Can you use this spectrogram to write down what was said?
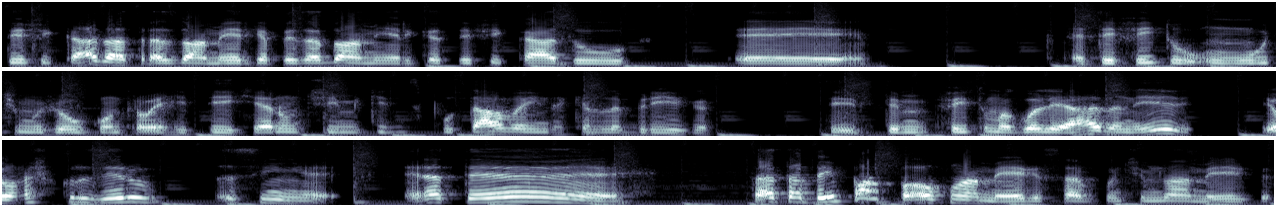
ter ficado atrás do América, apesar do América ter ficado é, é ter feito um último jogo contra o RT, que era um time que disputava ainda aquela briga, ter, ter feito uma goleada nele, eu acho que o Cruzeiro, assim, é, é até. Tá, tá bem pau com o América, sabe? Com o time do América.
